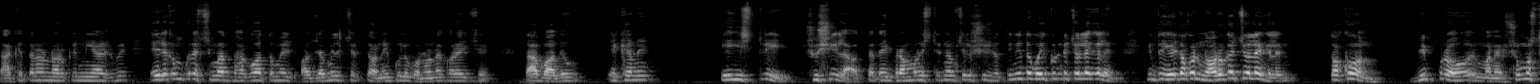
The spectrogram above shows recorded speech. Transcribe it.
তাকে তারা নরকে নিয়ে আসবে। এরকম করে শ্রীমৎ ভাগবতমের অজামিল চরিত্রে অনেকগুলো বর্ণনা করাইছে। তা বাদেও এখানে এই স্ত্রী সুশীলা, অর্থাৎ এই ব্রাহ্মণ স্ত্রীর নাম ছিল সুশীলা, তিনি তো বৈকুণ্ঠে চলে গেলেন, কিন্তু এ যখন নরকে চলে গেলেন, তখন বিপ্র মানে সমস্ত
